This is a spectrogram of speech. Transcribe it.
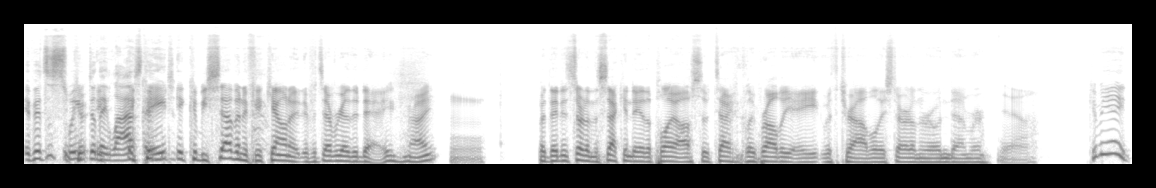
If it's a sweep, It do could- they it- last it could, eight? It could be seven if you count it. If it's every other day, right? Hmm. But they did start on the second day of the playoffs, so technically probably eight with travel. They start on the road in Denver. Yeah. Could be eight.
